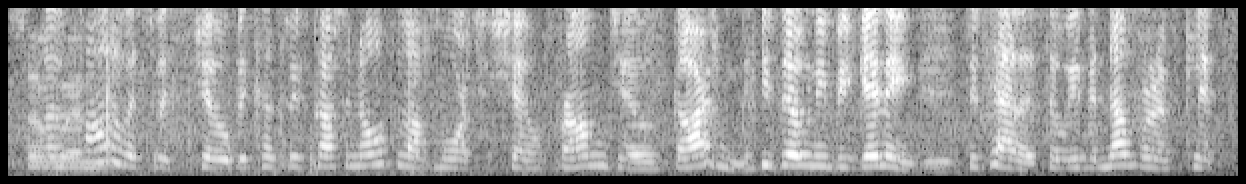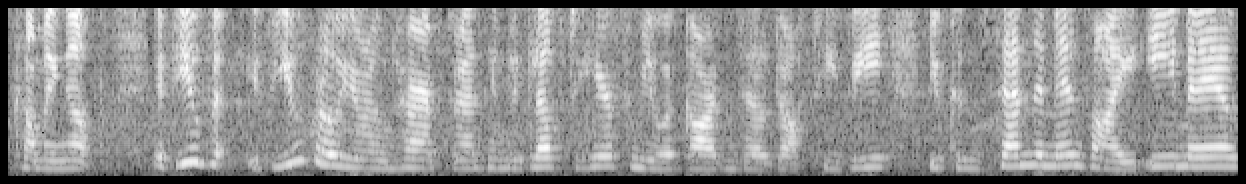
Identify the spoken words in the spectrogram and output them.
So Well, um, follow us with Joe because we've got an awful lot more to show from Joe's garden. He's only beginning to tell us, so we've a number of clips coming up. If you've if you grow your own herbs or anything, we'd love to hear from you at gardenville.tv. You can send them in via email.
